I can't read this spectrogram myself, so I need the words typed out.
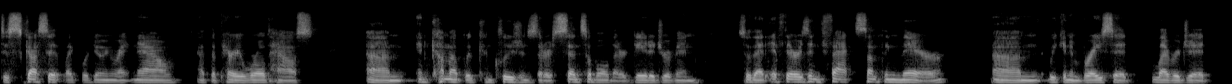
discuss it like we're doing right now at the Perry World House, um, and come up with conclusions that are sensible, that are data driven, so that if there is in fact something there um, we can embrace it, leverage it,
